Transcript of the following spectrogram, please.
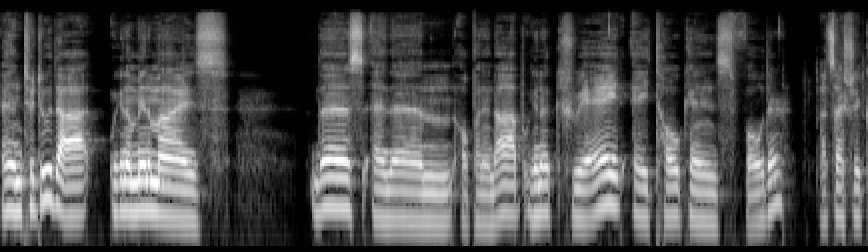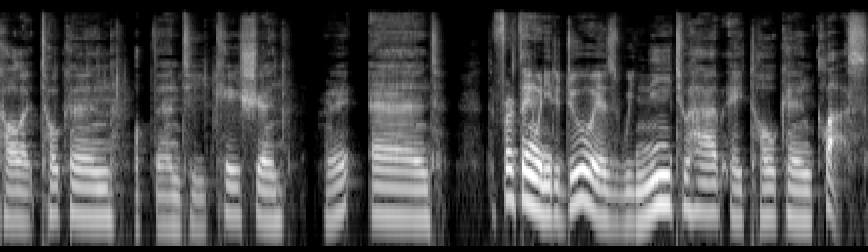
And to do that, we're going to minimize this and then open it up. We're going to create a tokens folder. Let's actually call it token authentication, right? And the first thing we need to do is we need to have a token class,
